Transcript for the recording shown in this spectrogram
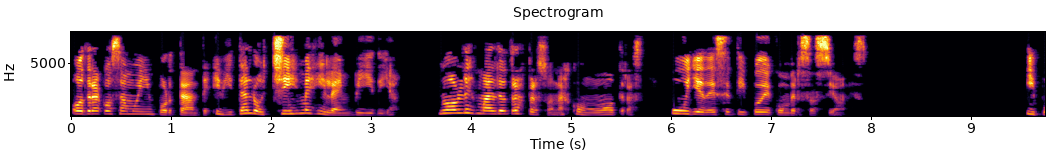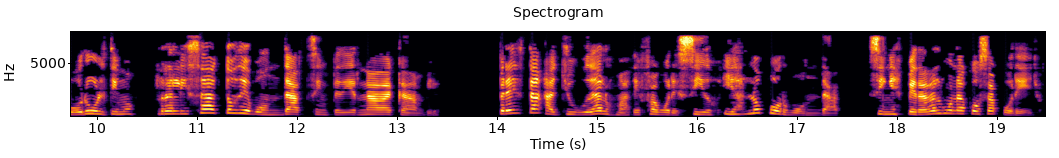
Otra cosa muy importante, evita los chismes y la envidia. No hables mal de otras personas con otras. Huye de ese tipo de conversaciones. Y por último, realiza actos de bondad sin pedir nada a cambio. Presta ayuda a los más desfavorecidos y hazlo por bondad, sin esperar alguna cosa por ello.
